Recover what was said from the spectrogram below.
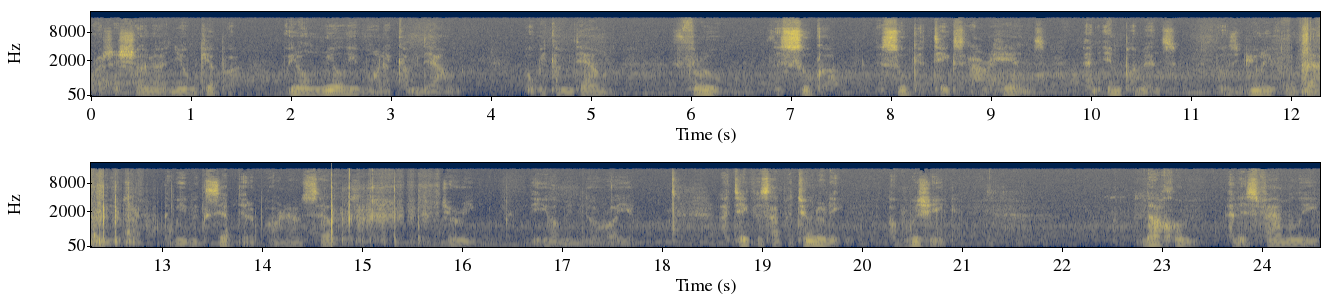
Rosh Hashanah and Yom Kippur. We don't really want to come down, but we come down through the Sukkah. The Sukkah takes our hands and implements those beautiful values that we've accepted upon ourselves during the Yomim Noroyim. I take this opportunity of wishing Nachum and his family,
